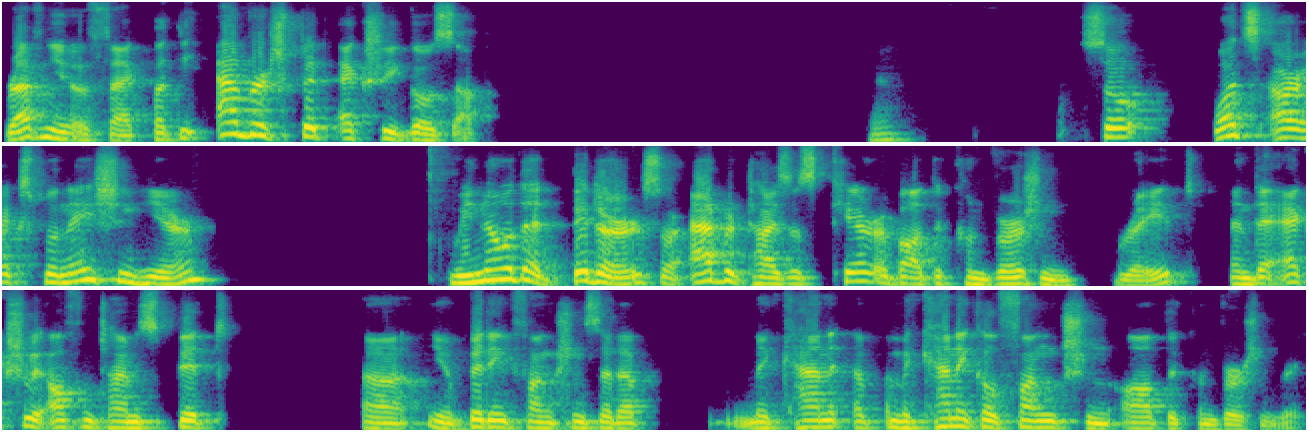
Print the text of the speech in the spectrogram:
revenue effect, but the average bid actually goes up. Okay. So what's our explanation here? We know that bidders or advertisers care about the conversion rate, and they actually oftentimes bid, uh, you know, bidding functions that are a mechanical function of the conversion rate.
